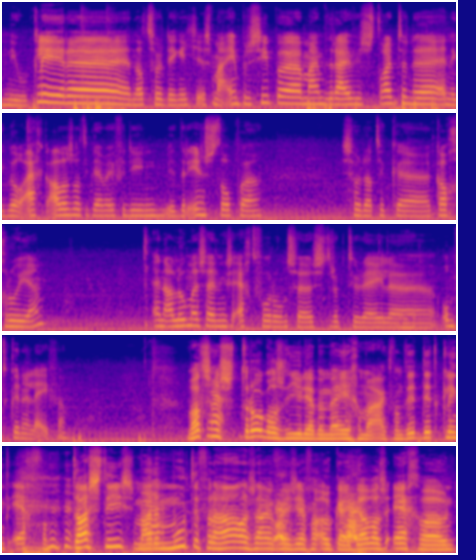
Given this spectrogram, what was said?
nieuwe kleren en dat soort dingetjes. Maar in principe, mijn bedrijf is startende. En ik wil eigenlijk alles wat ik daarmee verdien weer erin stoppen. Zodat ik kan groeien. En Aluma is echt voor onze structurele... Ja. om te kunnen leven. Wat zijn Ja. struggles die jullie hebben meegemaakt? Want dit, dit klinkt echt fantastisch, maar Ja. er moeten verhalen zijn waarvan je zegt van oké, dat was echt gewoon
